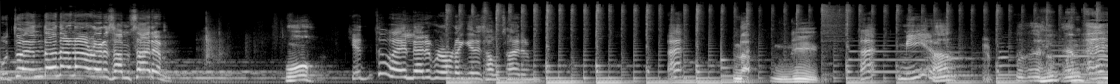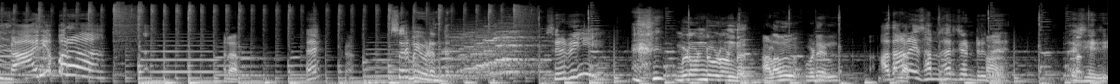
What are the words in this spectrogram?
മുത്തു എന്താണ് അവിടെ ഒരു സംസാരം? ഓ. എന്തുവാ എല്ലാരും കൂടെ അവിടെ ഇങ്ങനെ സംസാരം? ഏ? എന്നാ, ഈ, ഏ? മീൻ ആ, എൻ- എൻ- കാര്യം പറ. അല്ല? സുരഭി ഇവിടെ ഉണ്ട് സുരഭി ഇവിടെ ഉണ്ട് ഇവിടെ ഉണ്ട്. അളവ് ഇവിടെ ഉണ്ട് അതാണ് സംസാരിച്ചോണ്ടിരുന്നത് ശരി.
